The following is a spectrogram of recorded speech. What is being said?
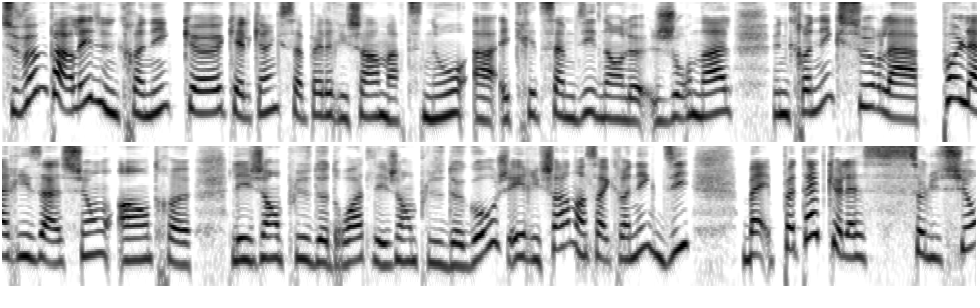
Tu veux me parler d'une chronique que quelqu'un qui s'appelle Richard Martineau a écrite samedi dans le journal, une chronique sur la polarisation entre les gens plus de droite, les gens plus de gauche. Et Richard, dans sa chronique, dit, ben, peut-être que la solution,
